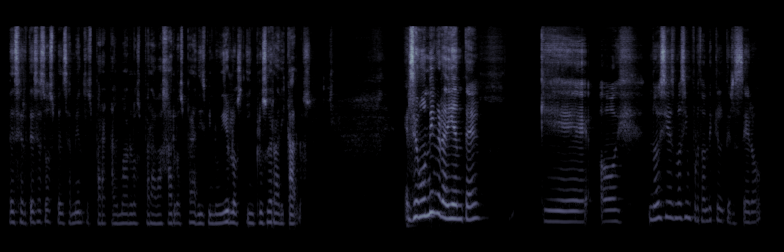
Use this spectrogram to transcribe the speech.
de certeza esos pensamientos para calmarlos, para bajarlos, para disminuirlos, incluso erradicarlos. El segundo ingrediente, que no sé si es más importante que el tercero,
